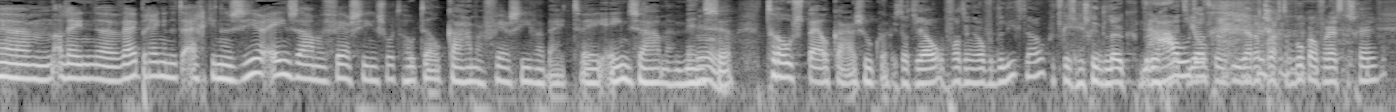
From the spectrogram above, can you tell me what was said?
Um, alleen uh, wij brengen het eigenlijk in een zeer eenzame versie. Een soort hotelkamerversie waarbij twee eenzame mensen hmm. troost bij elkaar zoeken. Is dat jouw opvatting over de liefde ook? Het is misschien leuk brug nou, met Joker dat... die daar een prachtig boek over heeft geschreven.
